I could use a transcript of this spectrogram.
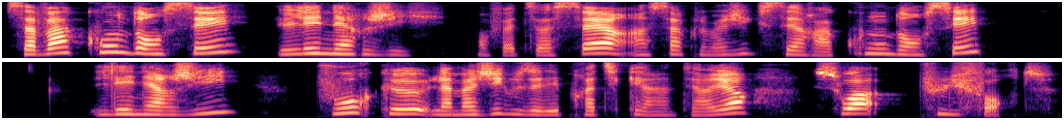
Ça va condenser l'énergie. En fait, ça sert, un cercle magique sert à condenser l'énergie pour que la magie que vous allez pratiquer à l'intérieur soit plus forte.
